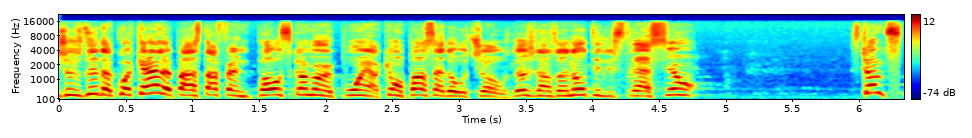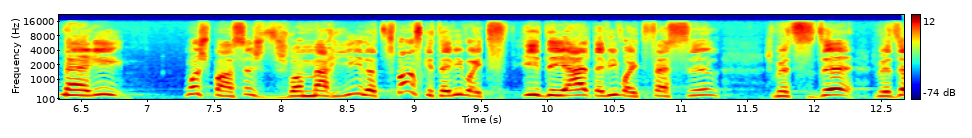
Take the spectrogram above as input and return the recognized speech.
je vous dis de quoi? Quand le pasteur fait une pause, comme un point, OK, on passe à d'autres choses. Là, je suis dans une autre illustration. C'est comme tu te maries. Moi, je pensais, je dis, je vais me marier. Là. Tu penses que ta vie va être idéale, ta vie va être facile? Je me disais, je me disais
